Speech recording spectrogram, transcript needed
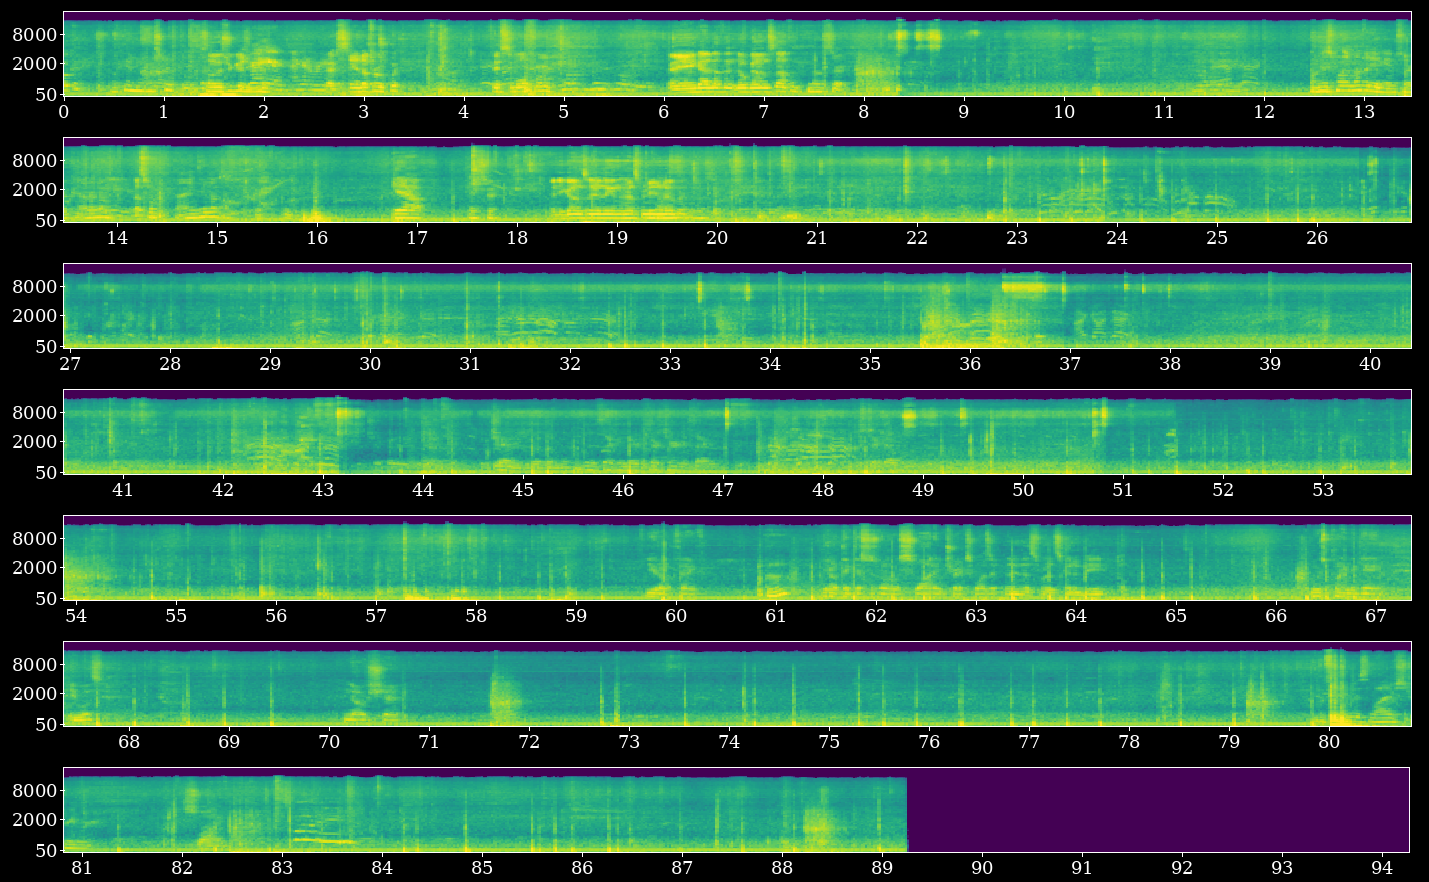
Okay. As long as you're good. He's right you're here. I got him right good. Right, stand up real quick. Face the wall for him. Right, you ain't got nothing, no guns, nothing? No, sir. I'm just playing my video game, sir. I don't know. That's fine. I ain't doing nothing. Get out. Yes, sir. Any guns, or anything in the house we need to know about? You don't think? Hmm? You don't think this was one of those swatting tricks, was it? I think that's what it's gonna be. Who was playing the game? He was. No shit. The famous live streamer. Swatting. Swatting.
